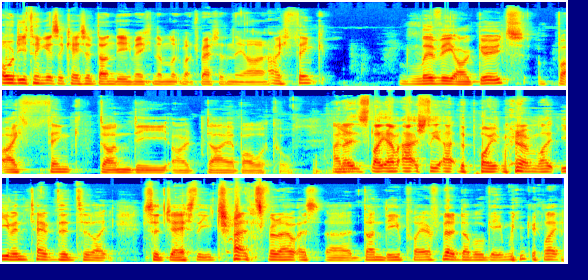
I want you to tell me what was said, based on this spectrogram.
Or do you think it's a case of Dundee making them look much better than they are? I think Livy are good, but I think Dundee are diabolical. And Yeah. it's like I'm actually at the point where I'm like even tempted to like suggest that you transfer out a a Dundee player for their double game week. like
